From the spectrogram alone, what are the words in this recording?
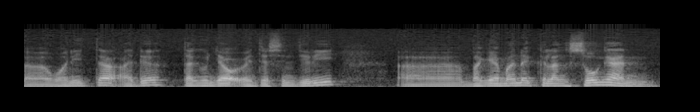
uh, wanita ada tanggungjawab yang tersendiri uh, bagaimana kelangsungan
